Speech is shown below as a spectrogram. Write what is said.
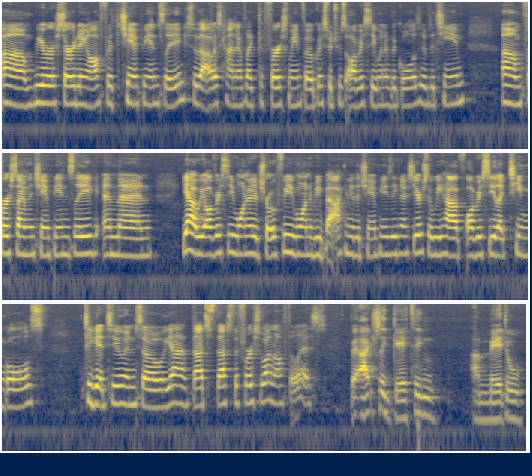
um, we were starting off with Champions League, so that was kind of like the first main focus, which was obviously one of the goals of the team. Um, first time in the Champions League, and then yeah, we obviously wanted a trophy, want to be back into the Champions League next year, so we have obviously like team goals to get to, and so yeah, that's that's the first one off the list. But actually getting a medal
